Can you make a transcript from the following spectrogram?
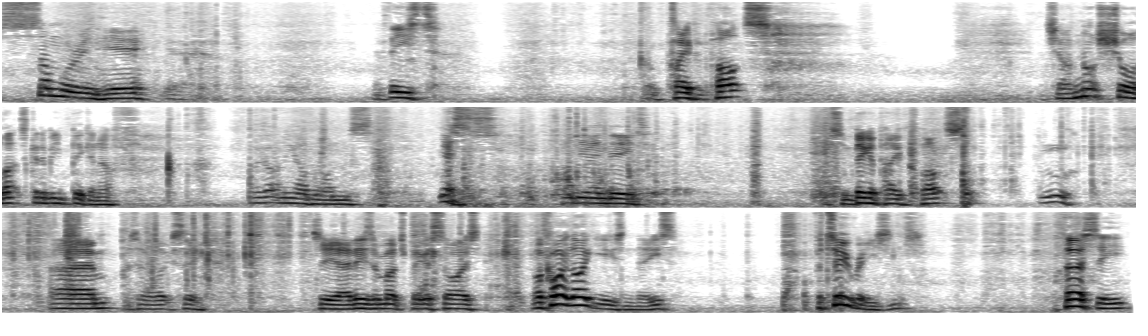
somewhere in here, yeah, these paper pots, which I'm not sure that's going to be big enough. Have I got any other ones? Yes, I do indeed. Some bigger paper pots. Um, so let's see. So yeah, these are much bigger size. I quite like using these for two reasons. Firstly,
